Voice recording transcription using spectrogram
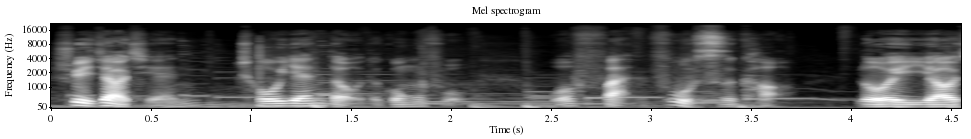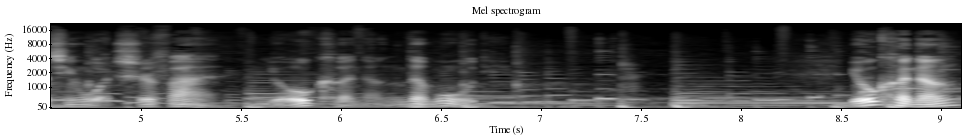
睡觉前抽烟斗的功夫，我反复思考罗伊邀请我吃饭有可能的目的。有可能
